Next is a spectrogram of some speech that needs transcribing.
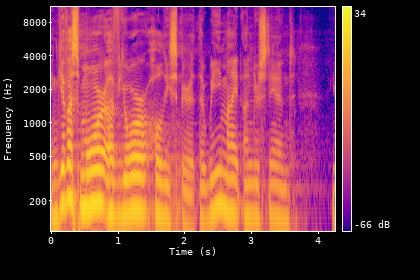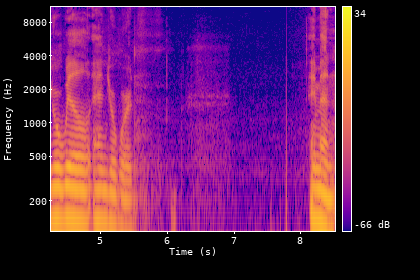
And give us more of your Holy Spirit that we might understand your will and your word. Amen.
